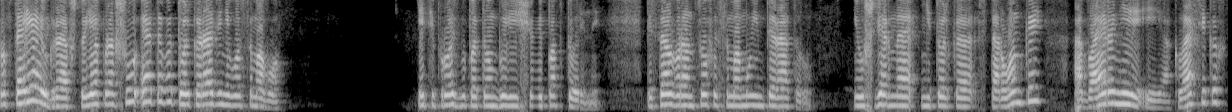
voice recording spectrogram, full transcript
Повторяю, граф, что я прошу этого только ради него самого». Эти просьбы потом были еще и повторены. Писал Воронцов и самому императору, и уж верно не только сторонкой, о Байроне и о классиках,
